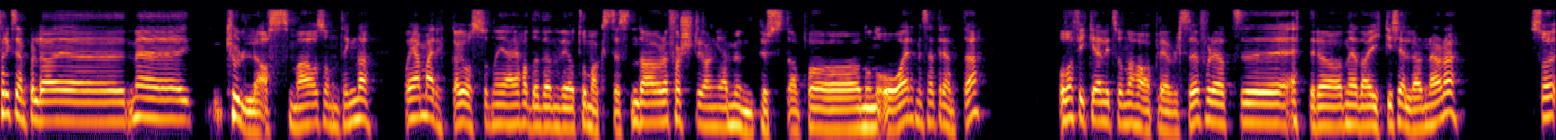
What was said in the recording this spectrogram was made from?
F.eks. med kuldeastma og sånne ting. da. Og jeg merka jo også når jeg hadde den VO2 Max-testen, da var det første gang jeg munnpusta på noen år mens jeg trente. Og da fikk jeg en litt sånn aha-opplevelse, fordi at eh, etter at jeg da gikk i kjelleren der, da, så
